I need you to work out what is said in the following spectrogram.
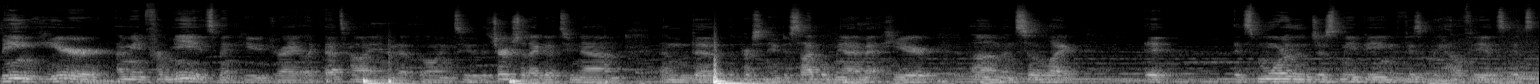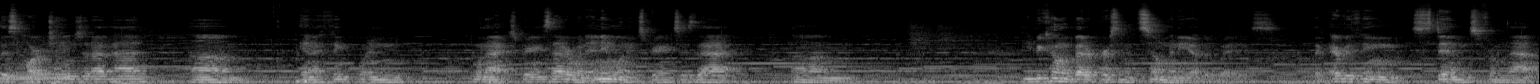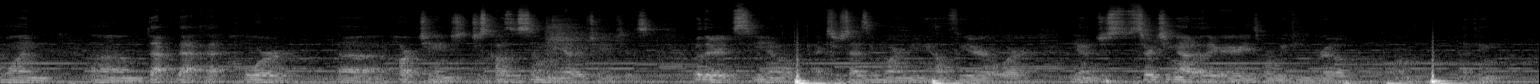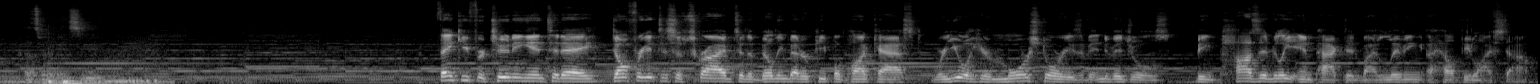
being here, I mean, for me, it's been huge, right? Like, that's how I ended up going to the church that I go to now, and, and the, the person who discipled me I met here. Um, and so, like, it it's more than just me being physically healthy, it's, it's this heart change that I've had. Um, and I think when when I experience that, or when anyone experiences that, um, you become a better person in so many other ways. Like everything stems from that one, um, that that that core uh, heart change just causes so many other changes. Whether it's you know exercising more and being healthier, or you know just searching out other areas where we can grow. Um, I think that's what to me. Thank you for tuning in today. Don't forget to subscribe to the Building Better People podcast, where you will hear more stories of individuals being positively impacted by living a healthy lifestyle.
